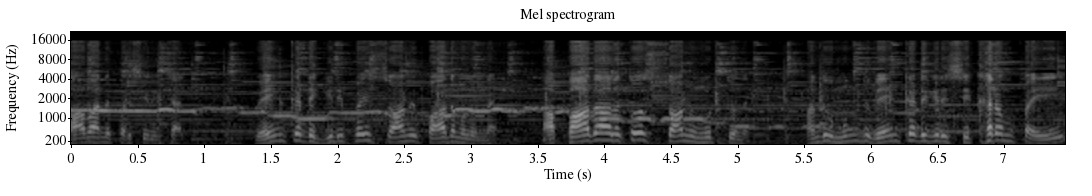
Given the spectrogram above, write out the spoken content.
భావాన్ని పరిశీలించాలి. వెంకటగిరిపై స్వామి పాదములు ఉన్నాయి ఆ పాదాలతో స్వామి ముట్టున్నాయి అందుకు ముందు వెంకటగిరి శిఖరంపై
